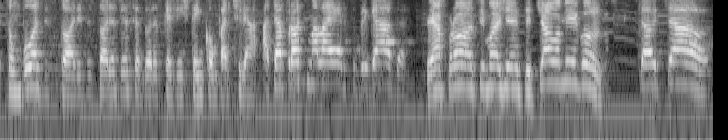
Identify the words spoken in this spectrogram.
São boas histórias, histórias vencedoras que a gente tem que compartilhar. Até a próxima, Laércio. Obrigada. Até a próxima, gente. Tchau, amigos. Tchau, tchau.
